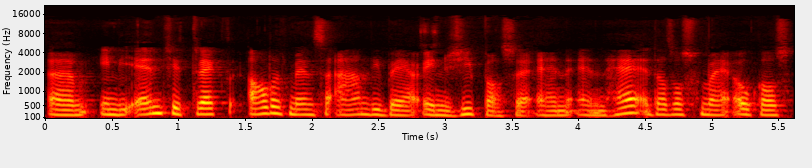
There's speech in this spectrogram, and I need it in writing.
um, in die end je trekt altijd mensen aan die bij jouw energie passen. En, en hè, dat was voor mij ook als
